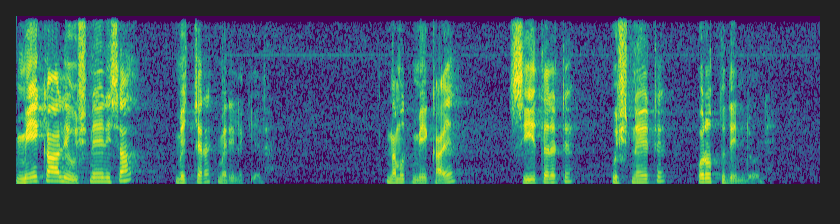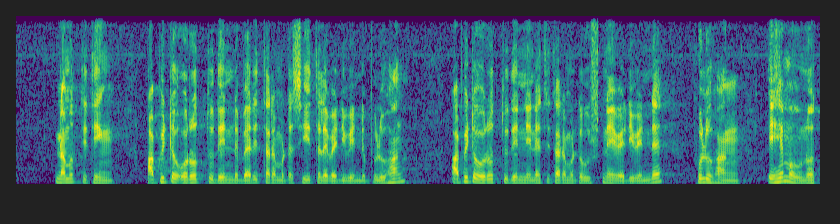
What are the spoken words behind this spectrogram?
මේ කාලේ උෂ්ණය නිසා මෙච්චරක් මැරිල කියලා. නමුත් මේ අය සීතලට උෂ්ණයට ඔරොත්තු දෙන්ඩෝන. නමුත් ඉතිං අපිට ඔරොත්තු දෙන්න බැරි තරමට සීතල වැඩිවෙඩ පුළුවන් අපිට ඔරොත්තු දෙන්නේ නැති තරමට උෂ්ණය වැඩිවෙඩ පුළුවන් එහෙම වුණොත්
